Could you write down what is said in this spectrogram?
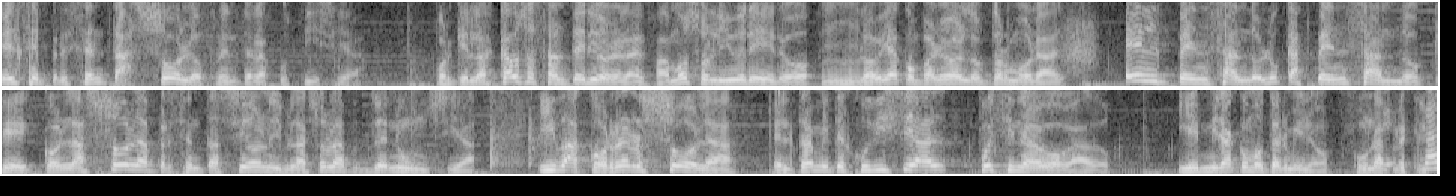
Él se presenta solo frente a la justicia. Porque las causas anteriores, la del famoso librero, lo había acompañado el doctor Moral. Él pensando, Lucas pensando que con la sola presentación y la sola denuncia iba a correr sola el trámite judicial, fue sin abogado. Y mira cómo terminó, con una Eh, prescripción.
